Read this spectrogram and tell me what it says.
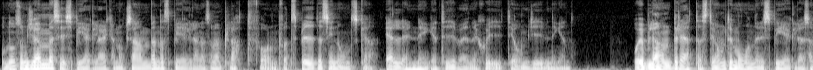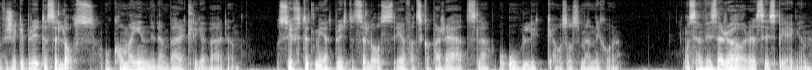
Och de som gömmer sig i speglar kan också använda speglarna som en plattform för att sprida sin ondska eller negativa energi till omgivningen. Och ibland berättas det om demoner i speglar som försöker bryta sig loss och komma in i den verkliga världen. Och syftet med att bryta sig loss är för att skapa rädsla och olycka hos oss människor. Och sen finns det rörelse i spegeln.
